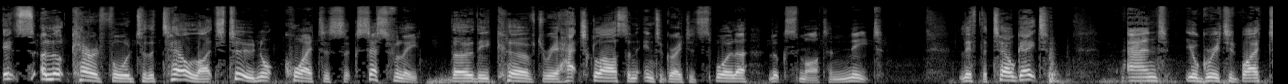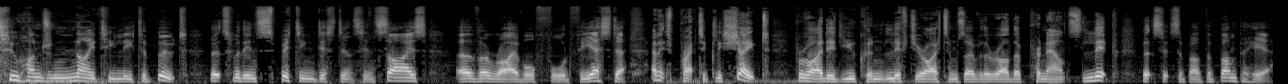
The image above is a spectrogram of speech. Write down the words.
It's a look carried forward to the tail lights too, not quite as successfully, though the curved rear hatch glass and integrated spoiler look smart and neat lift the tailgate, and you're greeted by a 290 litre boot that's within spitting distance in size of a rival Ford Fiesta. And it's practically shaped, provided you can lift your items over the rather pronounced lip that sits above the bumper here.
